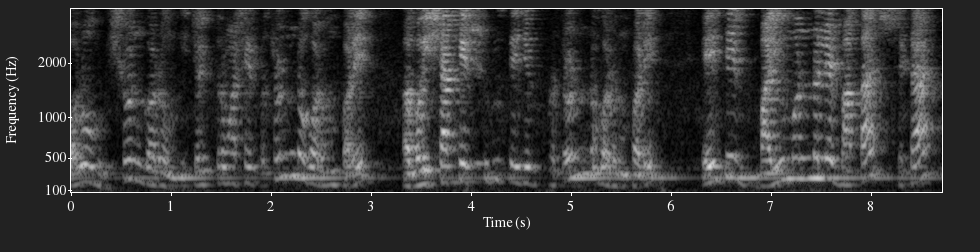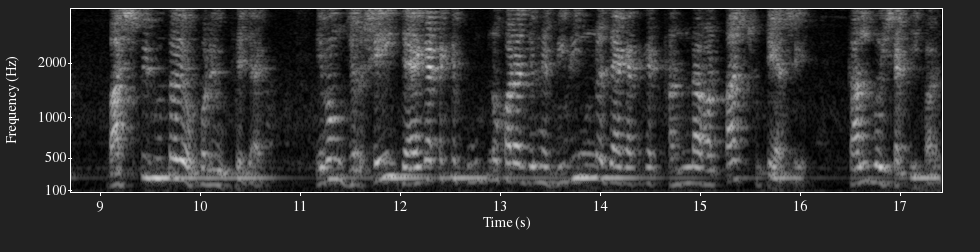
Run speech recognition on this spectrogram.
গরম, ভীষণ গরম, এই চৈত্র মাসে প্রচণ্ড গরম পড়ে বৈশাখের শুরুতে যে প্রচণ্ড গরম পড়ে, এই যে বায়ুমণ্ডলের বাতাস, সেটা বাষ্পীভূত হয়ে ওপরে উঠে যায় এবং সেই জায়গাটাকে পূর্ণ করার জন্য বিভিন্ন জায়গা থেকে ঠান্ডা বাতাস ছুটে আসে। কালবৈশাখী হয়।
